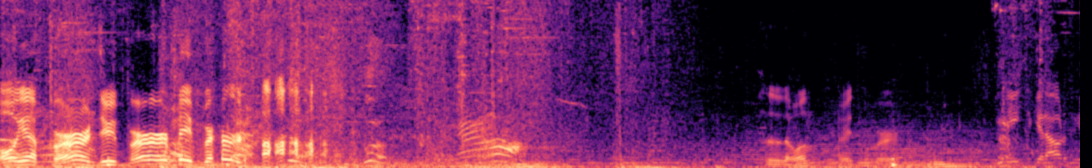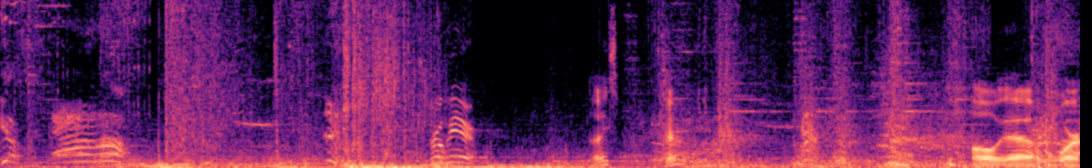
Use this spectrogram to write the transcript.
Oh yeah, burn, dude, burn, baby, burn. Another one. Wait, where? We need to get out of here. Through here. Nice. Yeah. Oh yeah, war.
